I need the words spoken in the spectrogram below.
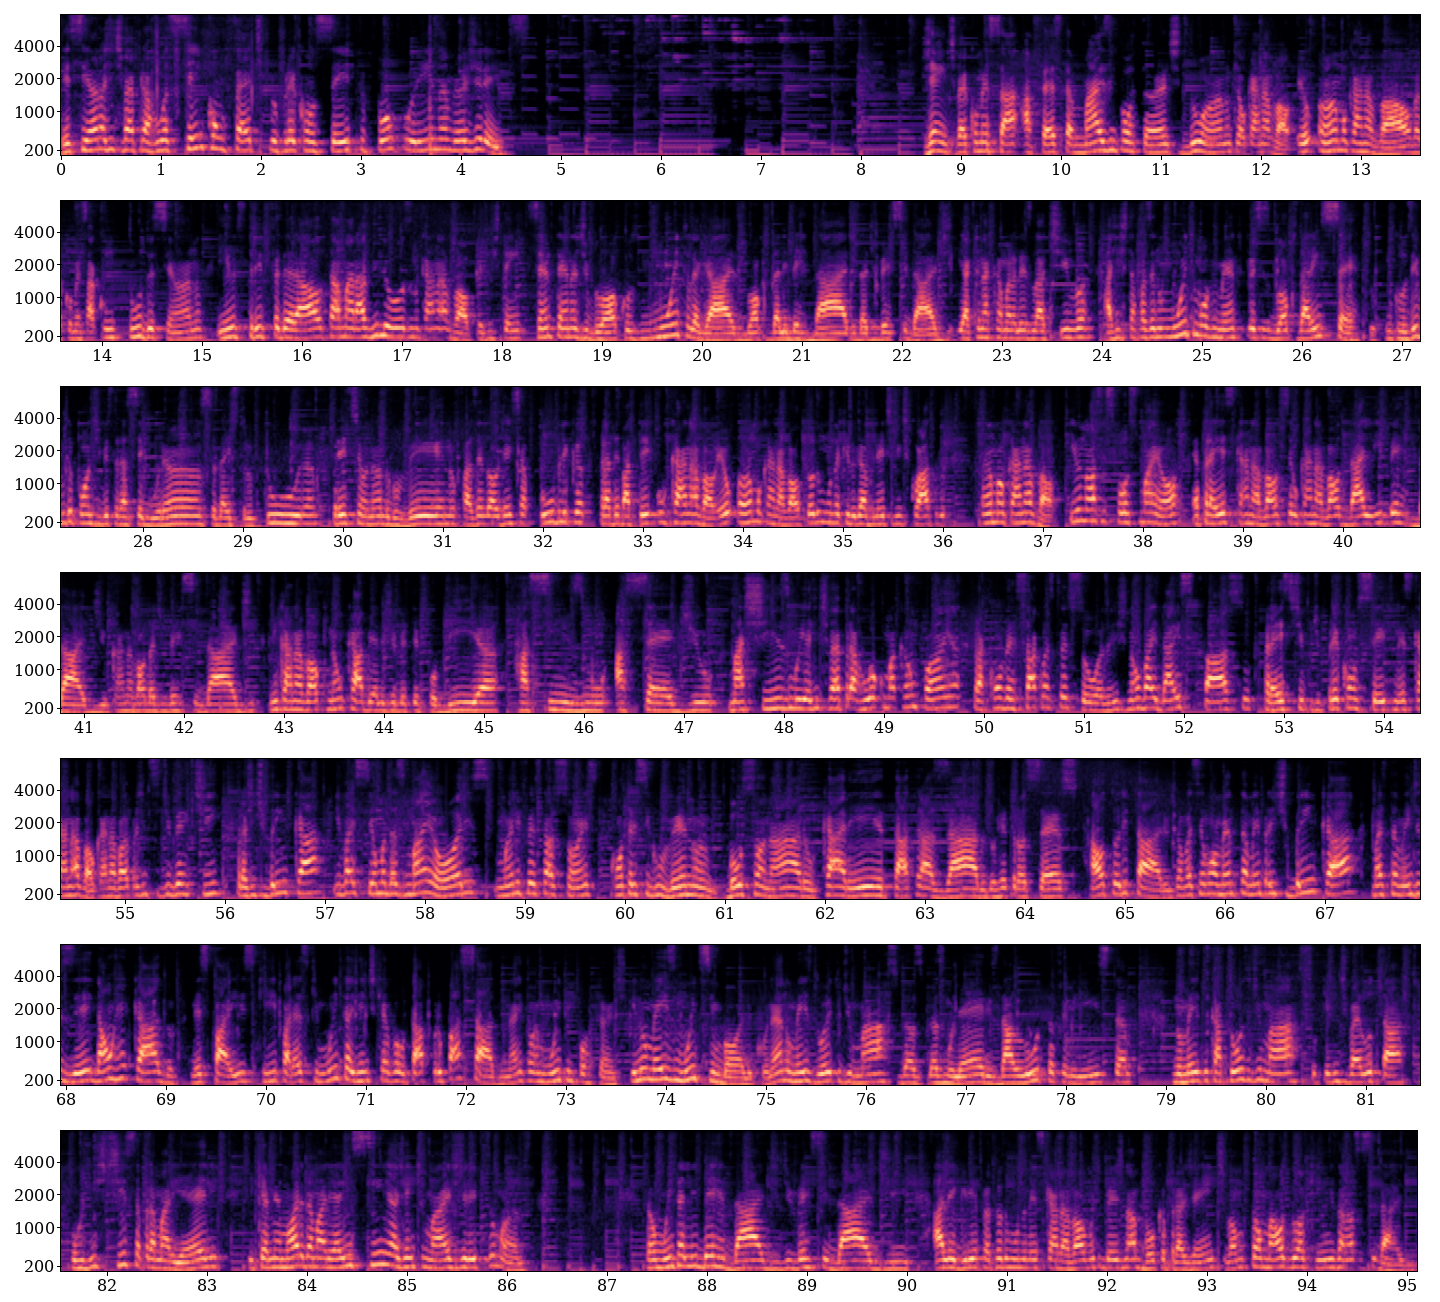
Esse ano a gente vai pra rua sem confete pro preconceito, purpurina, meus direitos. Gente, vai começar a festa mais importante do ano, que é o Carnaval. Eu amo o Carnaval, vai começar com tudo esse ano. E o Distrito Federal tá maravilhoso no Carnaval, porque a gente tem centenas de blocos muito legais, blocos da liberdade, da diversidade. E aqui na Câmara Legislativa, a gente tá fazendo muito movimento para esses blocos darem certo. Inclusive do ponto de vista da segurança, da estrutura, pressionando o governo, fazendo audiência pública para debater o Carnaval. Eu amo o Carnaval, todo mundo aqui do Gabinete 24 ama o Carnaval. E o nosso esforço maior é para esse carnaval ser o carnaval da liberdade, o carnaval da diversidade, um carnaval que não cabe LGBTfobia, racismo, assédio, machismo e a gente vai pra rua com uma campanha para conversar com as pessoas. A gente não vai dar espaço para esse tipo de preconceito nesse carnaval. O carnaval é pra gente se divertir, pra gente brincar e vai ser uma das maiores manifestações contra esse governo Bolsonaro, careta, atrasado, do retrocesso, autoritário. Então vai ser um momento também pra gente brincar, mas também dizer, dar um um recado nesse país que parece que muita gente quer voltar para o passado, né? Então é muito importante. E no mês muito simbólico, né? No mês do 8 de março das, das mulheres, da luta feminista, no mês do 14 de março, que a gente vai lutar por justiça para Marielle e que a memória da Marielle ensine a gente mais de direitos humanos. Então, muita liberdade, diversidade, alegria para todo mundo nesse carnaval. Muito beijo na boca pra gente. Vamos tomar os bloquinhos da nossa cidade.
